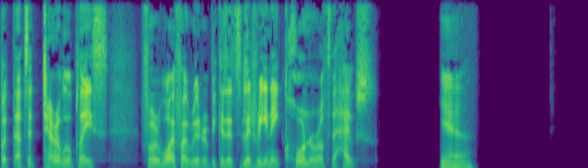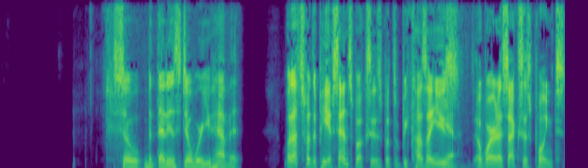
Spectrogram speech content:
But that's a terrible place for a Wi-Fi router because it's literally in a corner of the house. Yeah. So, but that is still where you have it. Well, that's where the PF Sense box is, but because I use Yeah. a wireless access point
